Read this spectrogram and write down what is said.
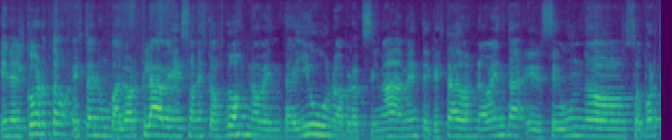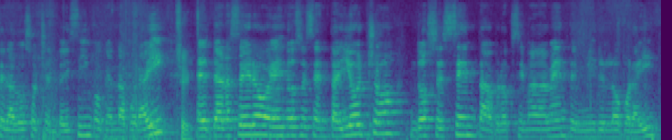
en el corto está en un valor clave son estos 2.91 aproximadamente que está a 2.90 el segundo soporte era 2.85 que anda por ahí Sí. el tercero es 2.68 2.60 aproximadamente mírenlo por ahí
